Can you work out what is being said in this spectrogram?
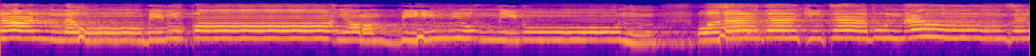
لَّعَلَّهُم بِلِقَاءِ رَبِّهِمْ يُؤْمِنُونَ وَهَٰذَا كِتَابٌ أَنزَلْنَاهُ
